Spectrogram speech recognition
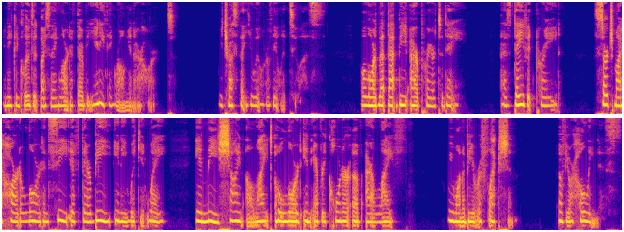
And he concludes it by saying, Lord, if there be anything wrong in our heart, we trust that you will reveal it to us. Oh Lord, let that be our prayer today. As David prayed, Search my heart, O Lord, and see if there be any wicked way in me shine a light, O Lord, in every corner of our life. We want to be a reflection of your holiness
